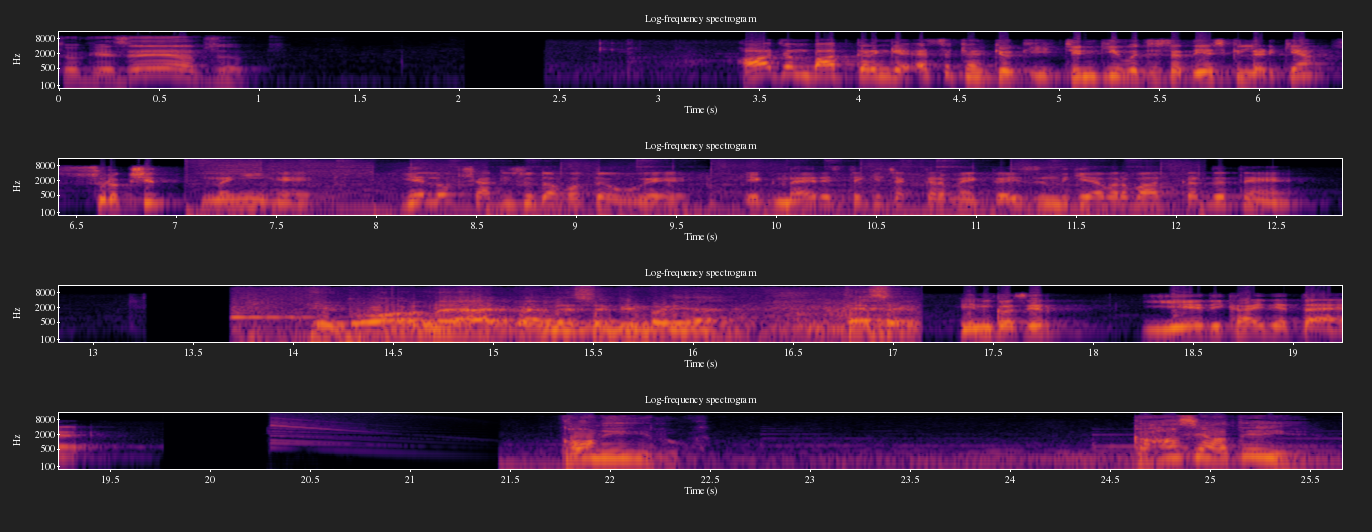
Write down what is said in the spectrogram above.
तो कैसे हैं आप सब? आज हम बात करेंगे ऐसे ठरकियों की जिनकी वजह से देश की लड़कियाँ सुरक्षित नहीं है। ये लोग शादीशुदा होते हुए एक नए रिश्ते के चक्कर में कई जिंदगियाँ बर्बाद कर देते हैं। ये तो और नया है पहले से भी बढ़िया है। कैसे? इनको सिर्फ़ ये दिखाई देता है। कौन है ये लोग? कहाँ से आते हैं ये?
